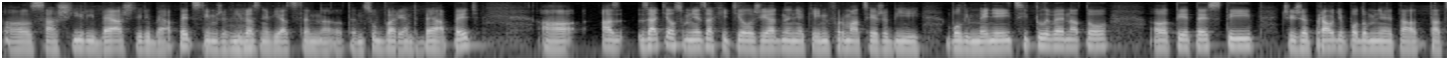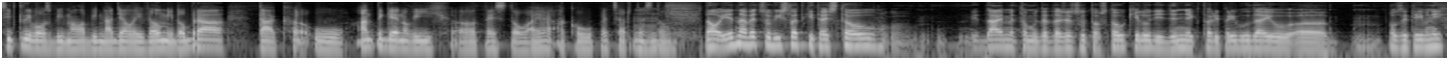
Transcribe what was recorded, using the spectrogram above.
e, sa šíri BA4, BA5 s tým, že mhm. výrazne viac ten, ten subvariant BA5. A, a zatiaľ som nezachytil žiadne nejaké informácie, že by boli menej citlivé na to. E, tie testy, čiže pravdepodobne tá, tá citlivosť by mala byť naďalej veľmi dobrá, tak u antigénových e, testov aj ako u PCR mm-hmm. testov. No jedna vec sú výsledky testov, dajme tomu teda, že sú to stovky ľudí denne, ktorí pribúdajú e, pozitívnych.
